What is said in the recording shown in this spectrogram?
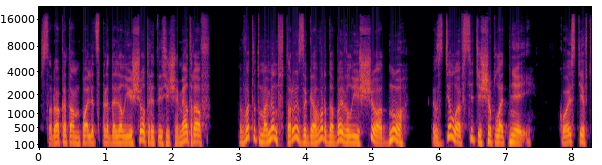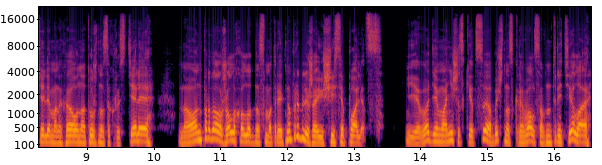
С рокотом палец преодолел еще 3000 метров. В этот момент второй заговор добавил еще одну, сделав сеть еще плотней. Кости в теле Манхао натужно захрустели, но он продолжал холодно смотреть на приближающийся палец. Его демонический ци обычно скрывался внутри тела,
